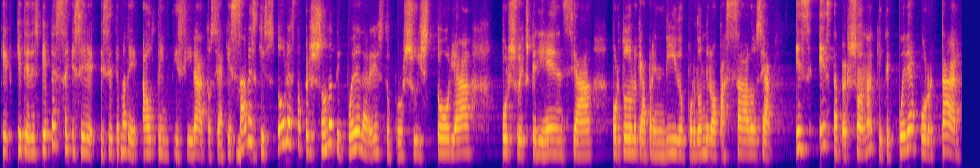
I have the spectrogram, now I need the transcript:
que, que, te despierta ese, ese, tema de autenticidad, o sea, que sabes que solo esta persona te puede dar esto por su historia, por su experiencia, por todo lo que ha aprendido, por dónde lo ha pasado, o sea, es esta persona que te puede aportar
